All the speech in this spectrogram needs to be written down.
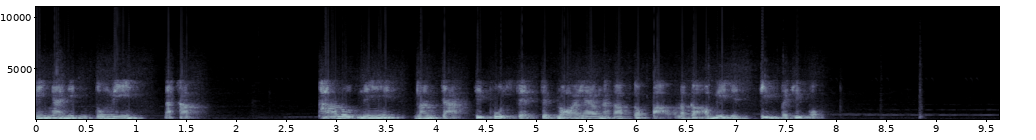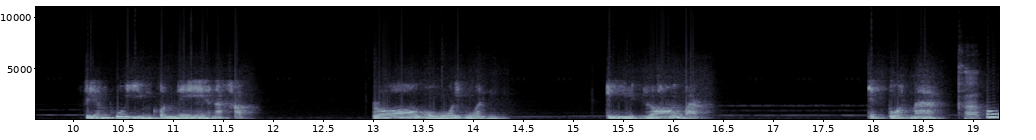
ง่ายๆนิดหนึ่งตรงนี้นะครับ พระรูปนี้หลังจากที่พูดเสร็จเรียบร้อยแล้วนะครับ ก็เป่าแล้วก็เอามีดเนี่ยจิ้มไปที่อกเสียงผู้หญิงคนนี้นะครับ ร้องโหยหวนกรีดร้องแบบเจ็บปวดมาก ครับโอ้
